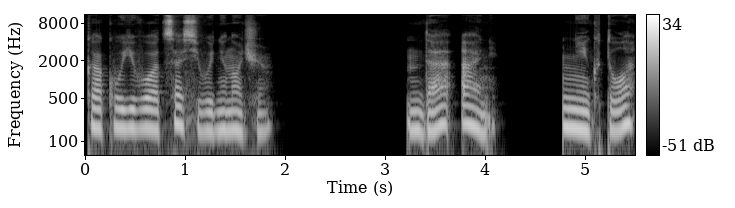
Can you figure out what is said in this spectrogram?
Как у его отца сегодня ночью. Да, Ань? Никто?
